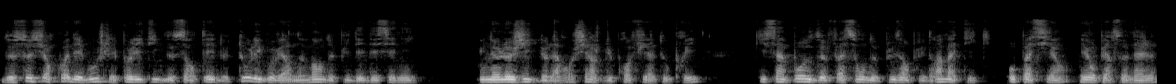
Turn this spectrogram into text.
de ce sur quoi débouchent les politiques de santé de tous les gouvernements depuis des décennies. Une logique de la recherche du profit à tout prix, qui s'impose de façon de plus en plus dramatique aux patients et au personnel,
